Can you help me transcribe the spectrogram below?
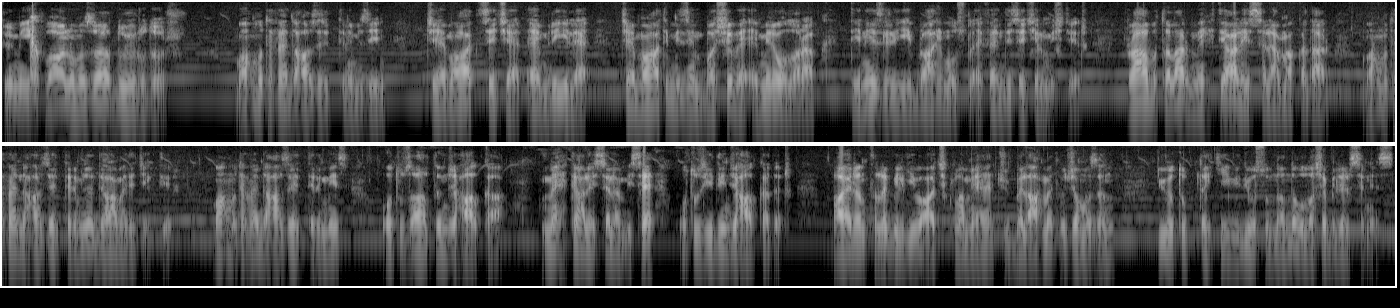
tüm ihvanımıza duyurudur. Mahmud Efendi Hazretlerimizin cemaat seçer emriyle cemaatimizin başı ve emiri olarak Denizlili İbrahim Uslu Efendi seçilmiştir. Rabıtalar Mehdi Aleyhisselam'a kadar Mahmud Efendi Hazretlerimize devam edecektir. Mahmud Efendi Hazretlerimiz 36. halka, Mehdi Aleyhisselam ise 37. halkadır. Ayrıntılı bilgi ve açıklamaya Cübbel Ahmet hocamızın YouTube'daki videosundan da ulaşabilirsiniz.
